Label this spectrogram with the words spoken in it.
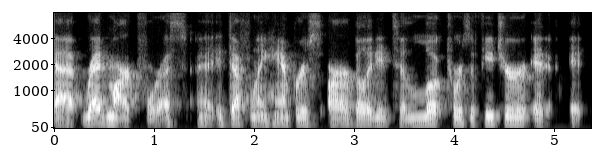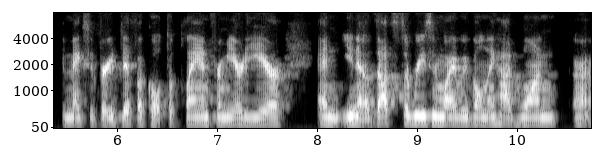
uh, red mark for us. Uh, it definitely hampers our ability to look towards the future. It, it, it makes it very difficult to plan from year to year. And you know, that's the reason why we've only had one uh,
